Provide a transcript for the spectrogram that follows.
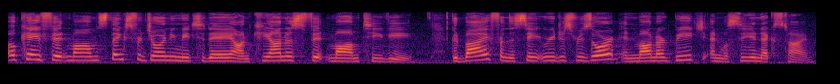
Okay, Fit Moms, thanks for joining me today on Kiana's Fit Mom TV. Goodbye from the St. Regis Resort in Monarch Beach and we'll see you next time.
